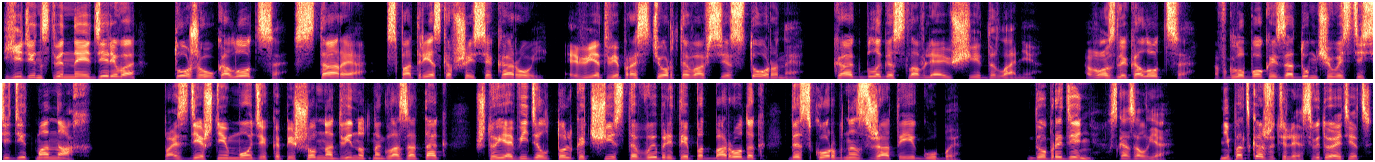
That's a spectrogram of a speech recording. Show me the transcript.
Единственное дерево тоже у колодца, старое, с потрескавшейся корой, ветви простерты во все стороны, как благословляющие длани. Возле колодца в глубокой задумчивости сидит монах. По здешней моде капюшон надвинут на глаза так, что я видел только чисто выбритый подбородок да скорбно сжатые губы. «Добрый день», — сказал я. «Не подскажете ли, святой отец,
